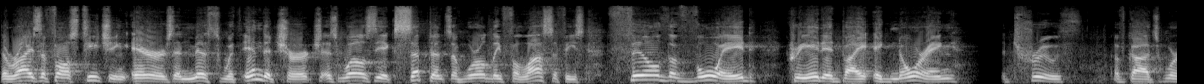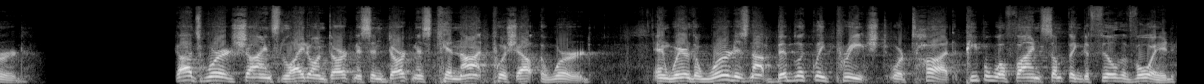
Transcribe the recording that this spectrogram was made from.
the rise of false teaching, errors, and myths within the church, as well as the acceptance of worldly philosophies, fill the void created by ignoring the truth of God's Word. God's Word shines light on darkness, and darkness cannot push out the Word. And where the Word is not biblically preached or taught, people will find something to fill the void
